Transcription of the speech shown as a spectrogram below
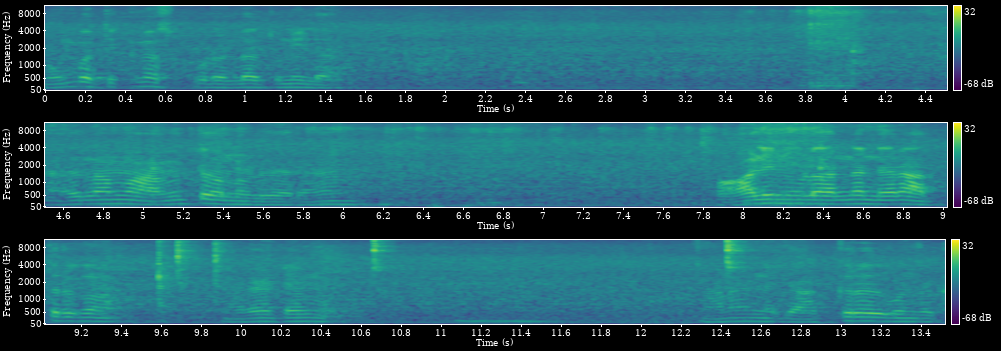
ரொம்ப திக்னஸ் கூட இல்லை துணியில். அது இல்லாமல் அமிட்ட நூல் வேறு. பாலி நூலாக இருந்தால் நேரம் அத்துருக்கும். நிறைய டைம் ஆனால் இன்னைக்கு அக்குறது கொஞ்சம்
